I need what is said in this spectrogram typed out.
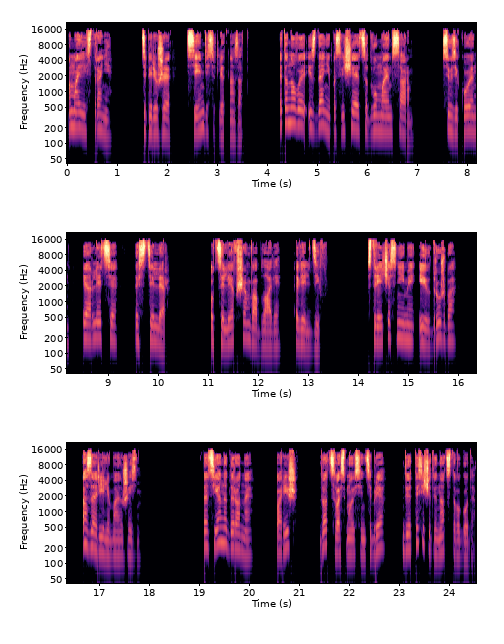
в моей стране. Теперь уже 70 лет назад. Это новое издание посвящается двум моим Сарам, Сьюзи Коэн и Орлетте Тестеллер, уцелевшим в облаве Вельдив. Встреча с ними и их дружба озарили мою жизнь. Татьяна Дероне. Париж, 28 сентября 2012 года.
